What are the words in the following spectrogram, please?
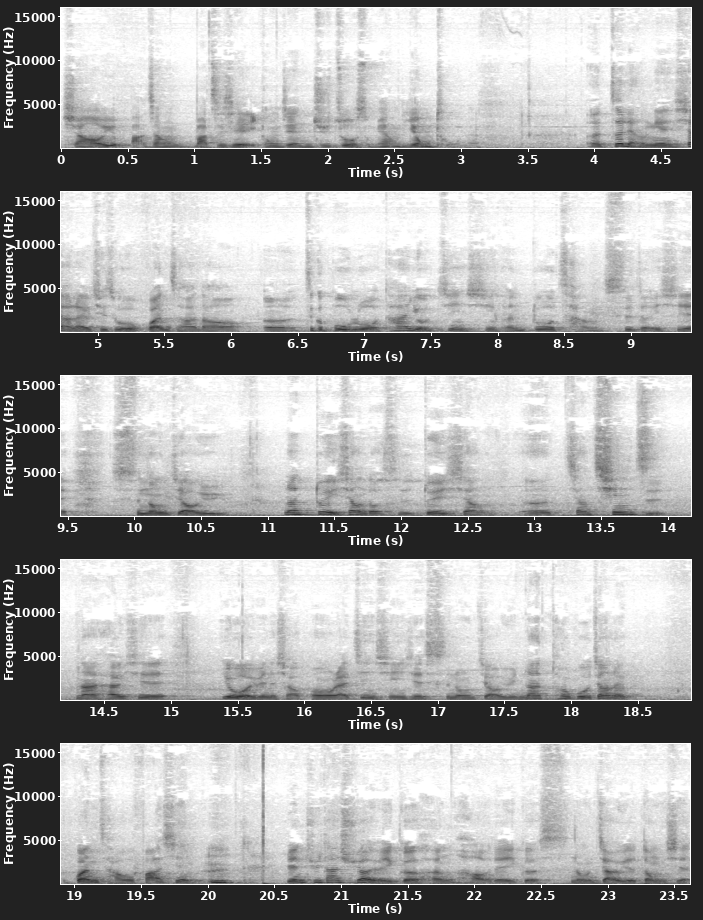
想要用把这样把这些空间去做什么样的用途呢？呃，这两年下来，其实我观察到，呃，这个部落它有进行很多场次的一些神农教育，那对象都是对象，呃，像亲子，那还有一些。幼儿园的小朋友来进行一些实农教育。那透过这样的观察，我发现 园区它需要有一个很好的一个实农教育的动线。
